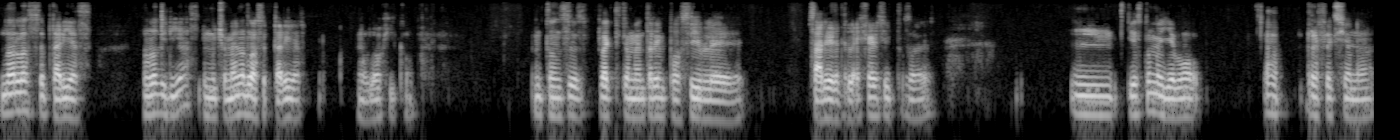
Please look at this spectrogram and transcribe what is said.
no lo aceptarías, no lo dirías y mucho menos lo aceptarías, no lógico. Entonces prácticamente era imposible salir del ejército, ¿sabes? Mm, y esto me llevó a reflexionar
